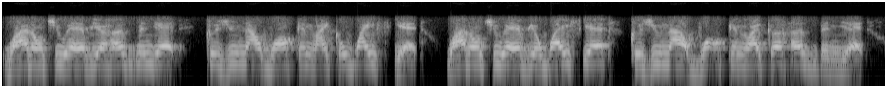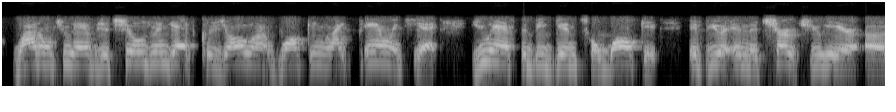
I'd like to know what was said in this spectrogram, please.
Why don't you have your husband yet? Because you're not walking like a wife yet. Why don't you have your wife yet? Because you're not walking like a husband yet. Why don't you have your children yet? Because y'all aren't walking like parents yet. You have to begin to walk it. If you're in the church, you hear uh,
